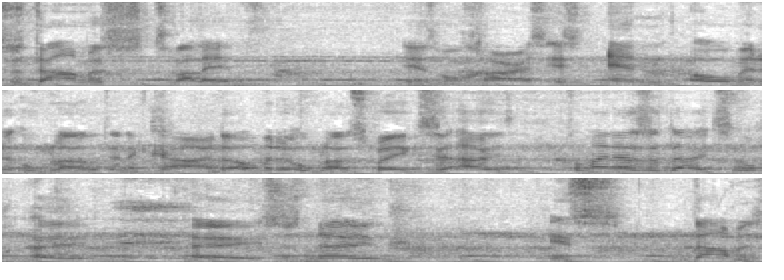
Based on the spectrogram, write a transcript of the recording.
zoals dames toilet, in het Hongaars is N, O met een omlaut en een K. En de O met een omlaut spreken ze uit. Voor mij dat is het Duits, toch? Eu. Eu. Dus neuk is dames.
